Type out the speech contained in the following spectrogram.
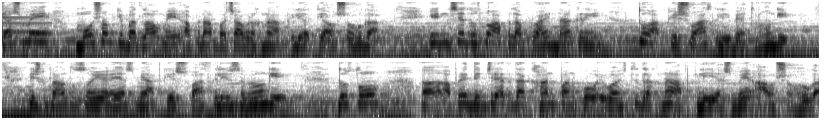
यश में मौसम के बदलाव में अपना बचाव रखना आपके लिए अति आवश्यक होगा। इनसे, दोस्तों, आप लापरवाही ना करें तो आपके स्वास्थ्य के लिए बेहतर होंगे। इसके उपरांत दोस्तों यश में आपके स्वास्थ्य के लिए समय होंगे। दोस्तों अपने दिनचर्या तथा खान पान को व्यवस्थित रखना आपके लिए यश में आवश्यक होगा।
